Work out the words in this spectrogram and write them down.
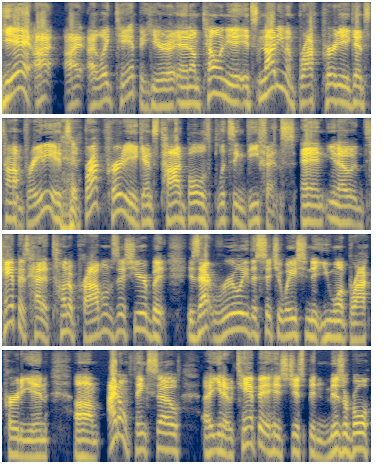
Yeah, I, I, I, like Tampa here, and I'm telling you, it's not even Brock Purdy against Tom Brady. It's Brock Purdy against Todd Bowles' blitzing defense. And you know, Tampa's had a ton of problems this year, but is that really the situation that you want Brock Purdy in? Um, I don't think so. Uh, you know, Tampa has just been miserable,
